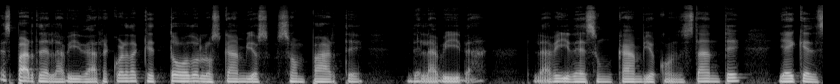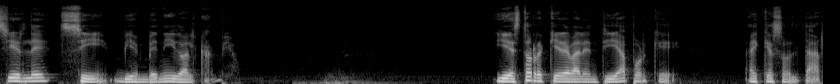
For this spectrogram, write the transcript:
es parte de la vida. Recuerda que todos los cambios son parte de la vida. La vida es un cambio constante y hay que decirle sí, bienvenido al cambio. Y esto requiere valentía porque hay que soltar.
